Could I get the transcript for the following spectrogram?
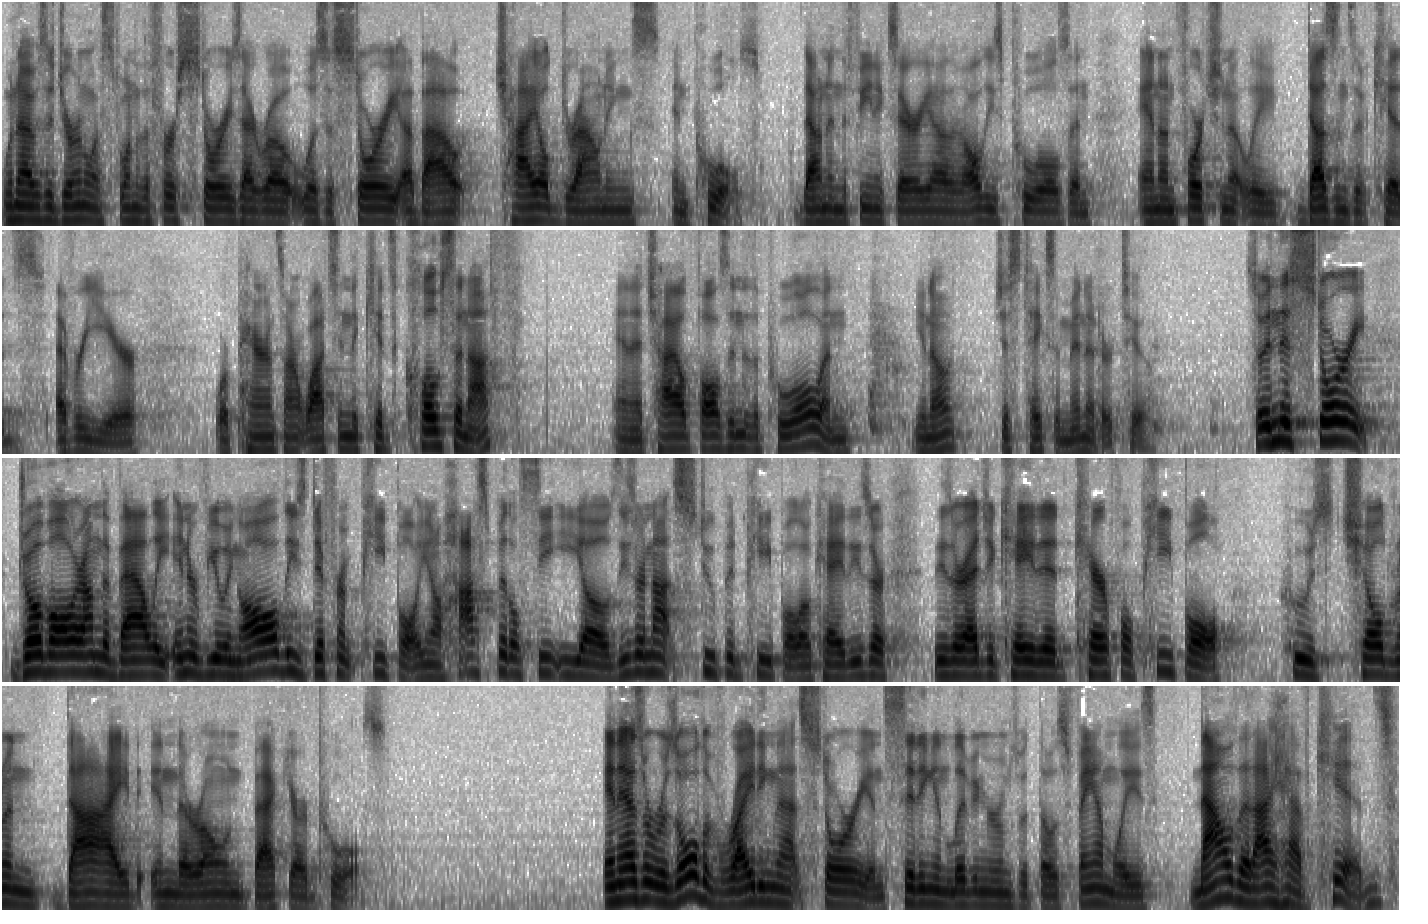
When I was a journalist, one of the first stories I wrote was a story about child drownings in pools. Down in the Phoenix area, there are all these pools, and, and unfortunately, dozens of kids every year where parents aren't watching the kids close enough, and a child falls into the pool and, you know, just takes a minute or two. So, in this story, drove all around the valley interviewing all these different people, you know, hospital CEOs. These are not stupid people, okay? These are, these are educated, careful people whose children died in their own backyard pools. And as a result of writing that story and sitting in living rooms with those families, now that I have kids,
